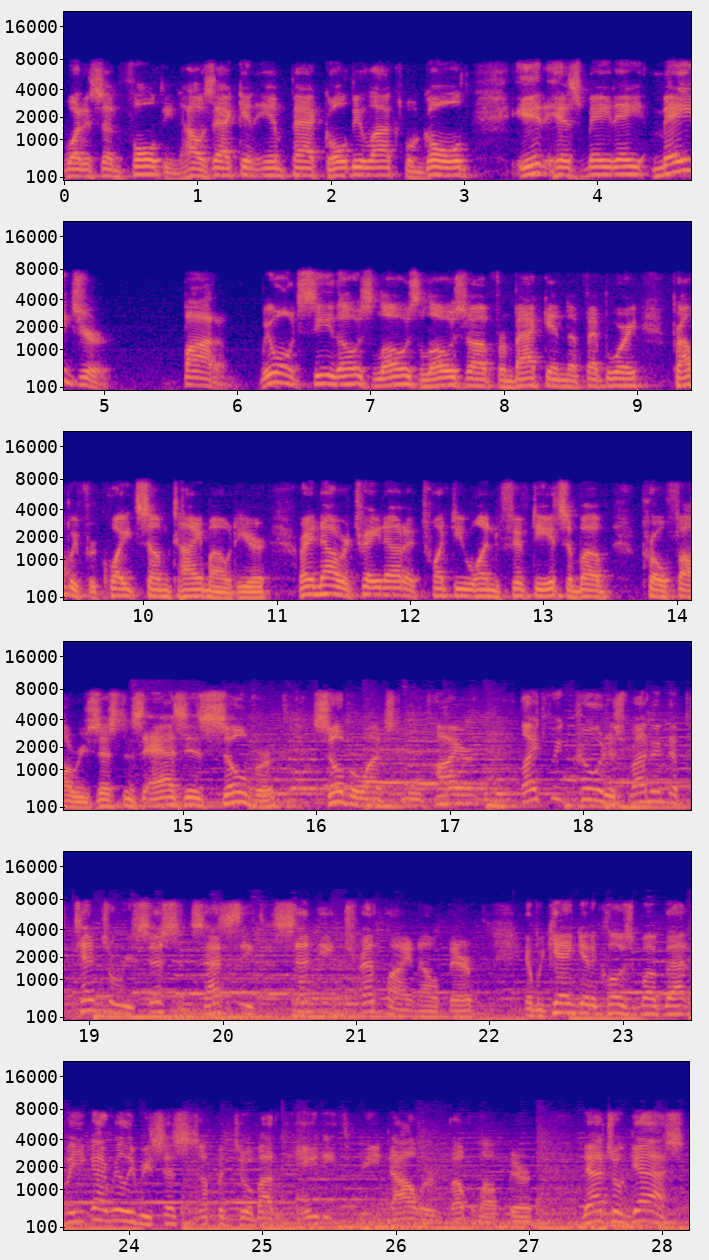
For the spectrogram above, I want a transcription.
what is unfolding. How's that going to impact Goldilocks? Well, gold, it has made a major bottom we won't see those lows, lows uh, from back in February, probably for quite some time out here. Right now, we're trading out at 2150. It's above profile resistance, as is silver. Silver wants to move higher. Light crude is running into potential resistance. That's the descending trend line out there. If we can't get a close above that, but you got really resistance up into about the $83 level out there. Natural gas,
